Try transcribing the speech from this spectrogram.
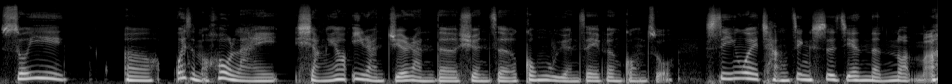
所以，呃，为什么后来想要毅然决然的选择公务员这一份工作？是因为尝尽世间冷暖吗？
